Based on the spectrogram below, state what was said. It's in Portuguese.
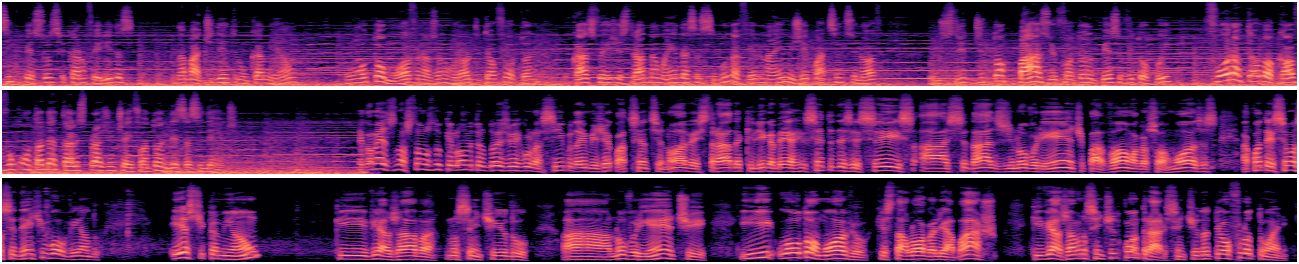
Cinco pessoas ficaram feridas na batida entre um caminhão e um automóvel na zona rural de Teoflotone. O caso foi registrado na manhã dessa segunda-feira na MG 409, no distrito de Topázio. E o Fantônio Peço e o Vitor Cui foram até o local e vão contar detalhes para a gente aí, Fantônio, desse acidente. Nicomedes, nós estamos no quilômetro 2,5 da MG 409, a estrada que liga a BR-116 às cidades de Novo Oriente, Pavão, Águas Formosas. Aconteceu um acidente envolvendo este caminhão que viajava no sentido a Novo Oriente e o automóvel que está logo ali abaixo, que viajava no sentido contrário, sentido até o Flotone.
